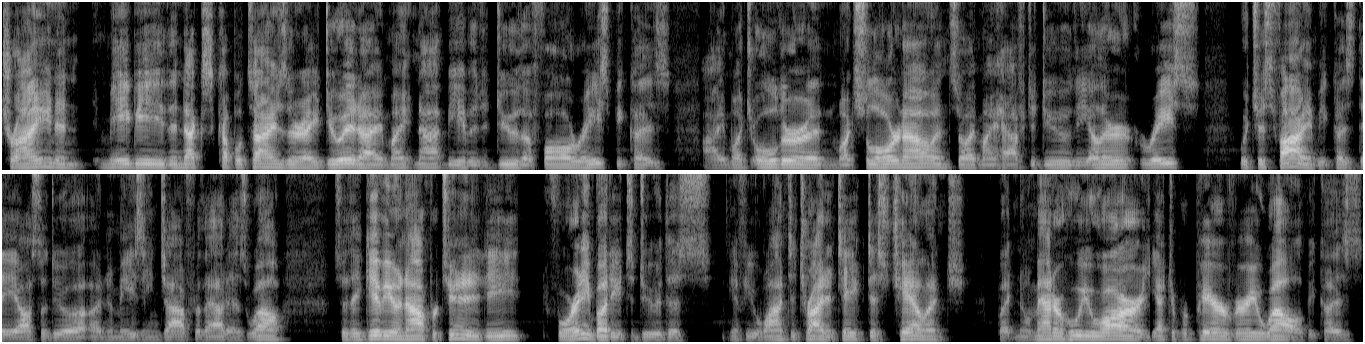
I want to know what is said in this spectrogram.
trying, and maybe the next couple times that I do it, I might not be able to do the fall race because I'm much older and much slower now, and so I might have to do the other race, which is fine because they also do a, an amazing job for that as well. So they give you an opportunity for anybody to do this if you want to try to take this challenge. But no matter who you are, you have to prepare very well because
